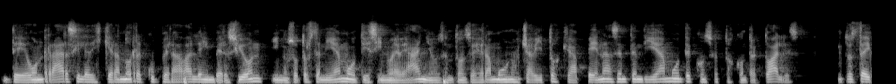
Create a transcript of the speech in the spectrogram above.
de honrar si la disquera no recuperaba la inversión y nosotros teníamos 19 años, entonces éramos unos chavitos que apenas entendíamos de conceptos contractuales. Entonces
